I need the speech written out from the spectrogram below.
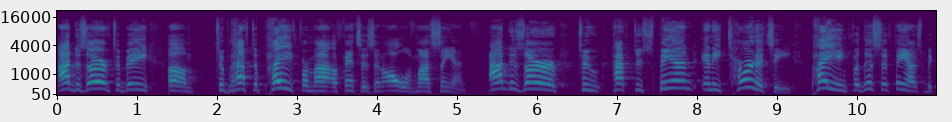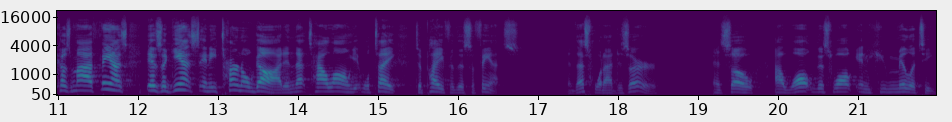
I deserve to be um, to have to pay for my offenses and all of my sin. I deserve to have to spend an eternity paying for this offense because my offense is against an eternal God, and that's how long it will take to pay for this offense. And that's what I deserve. And so I walk this walk in humility.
